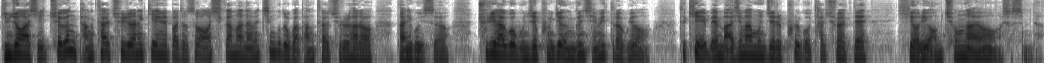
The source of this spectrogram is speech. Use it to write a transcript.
김정아 씨, 최근 방탈출이라는 게임에 빠져서 시간만 나면 친구들과 방탈출을 하러 다니고 있어요. 추리하고 문제 푸는 게 은근 재밌더라고요. 특히 맨 마지막 문제를 풀고 탈출할 때 희열이 엄청나요. 하셨습니다.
